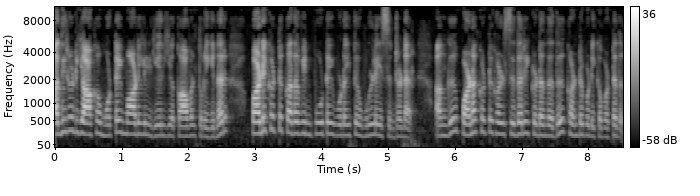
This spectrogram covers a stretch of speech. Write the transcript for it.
அதிரடியாக மொட்டை மாடியில் ஏறிய காவல்துறையினர் படிக்கட்டு கதவின் பூட்டை உடைத்து உள்ளே சென்றனர். அங்கு பணக்கட்டுகள் சிதறி கிடந்தது கண்டுபிடிக்கப்பட்டது.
